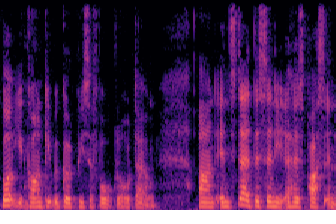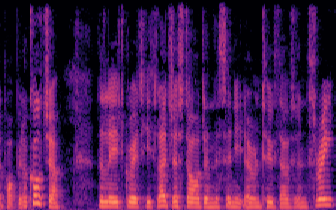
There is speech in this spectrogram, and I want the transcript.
But you can't keep a good piece of folklore down. And instead, the sin eater has passed into popular culture. The late great Heath Ledger starred in The Sin Eater in 2003,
